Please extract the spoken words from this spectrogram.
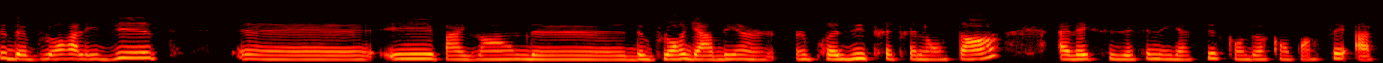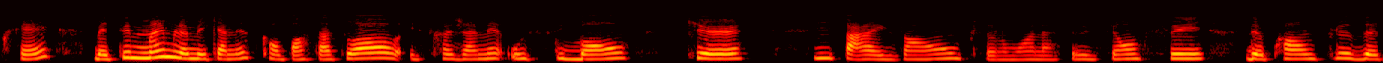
de vouloir aller vite, euh, et par exemple de, vouloir garder un, produit très très longtemps avec ses effets négatifs qu'on doit compenser après. Mais tu sais, même le mécanisme compensatoire, il ne sera jamais aussi bon que si, par exemple, selon moi, la solution, c'est de prendre plus de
